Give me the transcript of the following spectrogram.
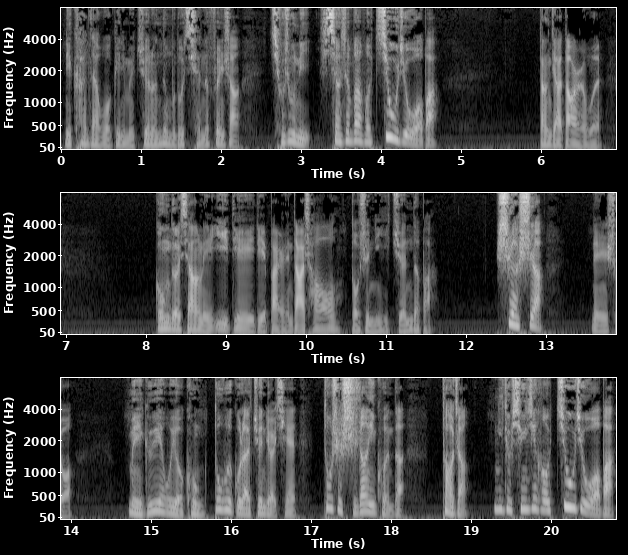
你看在我给你们捐了那么多钱的份上，求求你想想办法救救我吧。当家道人问：“功德箱里一叠一叠百元大钞都是你捐的吧？”“是啊，是啊。”那人说：“每个月我有空都会过来捐点钱。”都是十张一捆的，道长，你就行行好，救救我吧。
